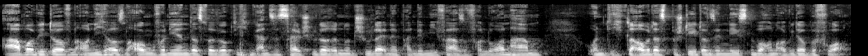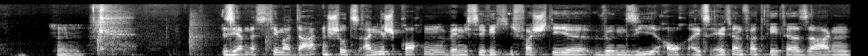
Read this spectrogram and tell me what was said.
Aber wir dürfen auch nicht aus den Augen verlieren, dass wir wirklich ein ganzes Teil Schülerinnen und Schüler in der Pandemiephase verloren haben. Und ich glaube, das besteht uns in den nächsten Wochen auch wieder bevor. Hm. Sie haben das Thema Datenschutz angesprochen. Wenn ich Sie richtig verstehe, würden Sie auch als Elternvertreter sagen,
